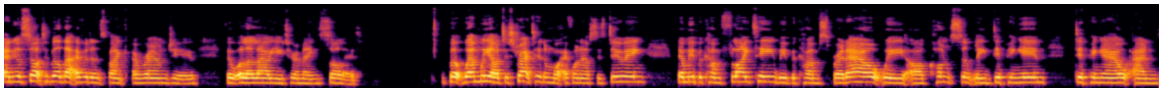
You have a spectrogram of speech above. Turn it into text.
And you'll start to build that evidence bank around you that will allow you to remain solid. But when we are distracted on what everyone else is doing, then we become flighty, we become spread out, we are constantly dipping in, dipping out, and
